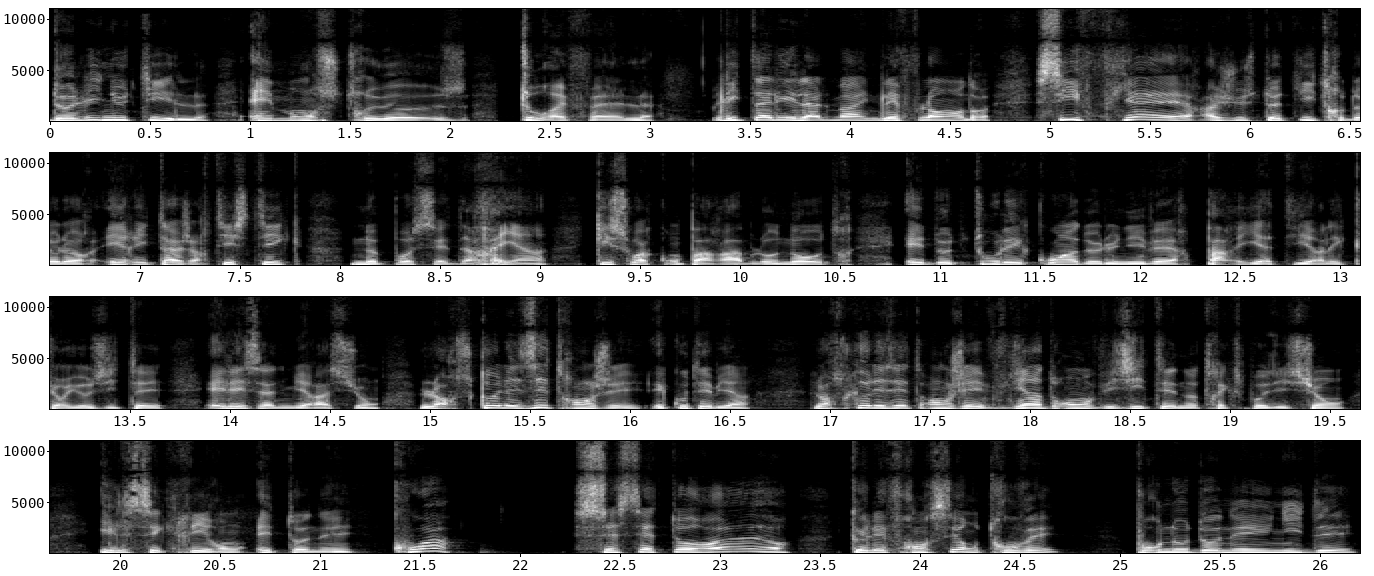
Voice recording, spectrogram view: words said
de l'inutile et monstrueuse Tour Eiffel. L'Italie, l'Allemagne, les Flandres, si fiers à juste titre de leur héritage artistique, ne possèdent rien qui soit comparable au nôtre et de tous les coins de l'univers, Paris les curiosités et les admirations. Lorsque les étrangers, écoutez bien, lorsque les étrangers viendront visiter notre exposition, ils s'écrieront étonnés. Quoi? C'est cette horreur que les Français ont trouvée pour nous donner une idée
